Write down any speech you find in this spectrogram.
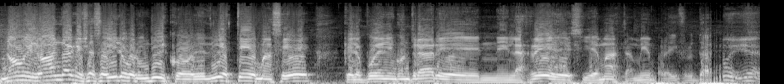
No me lo anda que ya se vino con un disco de 10 temas, eh, que lo pueden encontrar en, en las redes y demás también para disfrutar. Muy bien.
